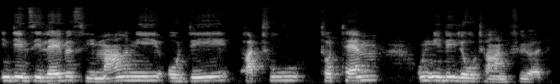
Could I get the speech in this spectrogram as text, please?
in dem sie Labels wie Marni, Ode, Patou, Totem und Nililotan führt.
